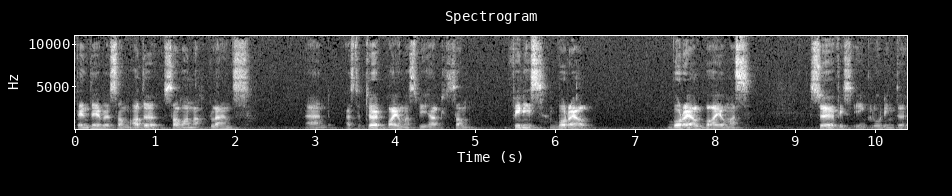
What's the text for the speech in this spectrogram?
Then there were some other savanna plants, and as the third biomass, we had some Finnish boreal, boreal biomass surface, including the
